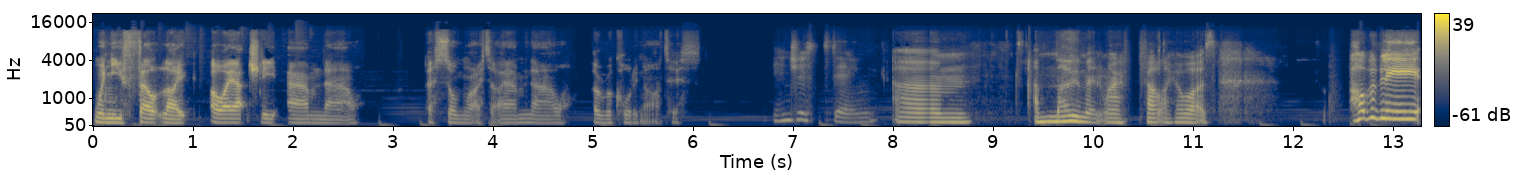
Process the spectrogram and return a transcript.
when you felt like, oh, I actually am now a songwriter. I am now a recording artist. Interesting. Um, a moment where I felt like I was probably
